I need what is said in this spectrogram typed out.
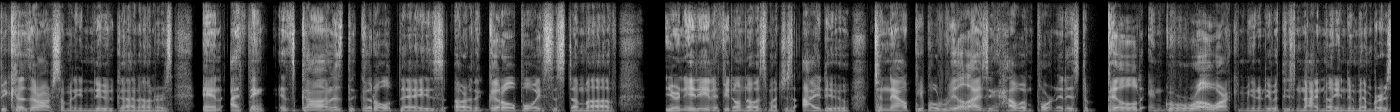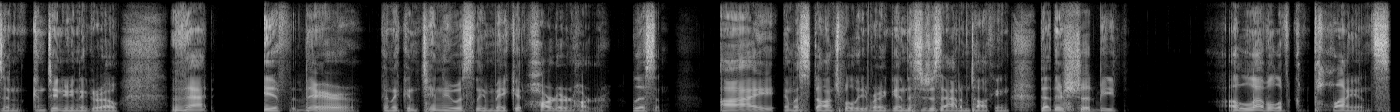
because mm. there are so many new gun owners. And I think it's gone as the good old days or the good old boy system of you're an idiot if you don't know as much as I do, to now people realizing how important it is to build and grow our community with these 9 million new members and continuing to grow. That if they're going to continuously make it harder and harder, listen, I am a staunch believer, again, this is just Adam talking, that there should be a level of compliance.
